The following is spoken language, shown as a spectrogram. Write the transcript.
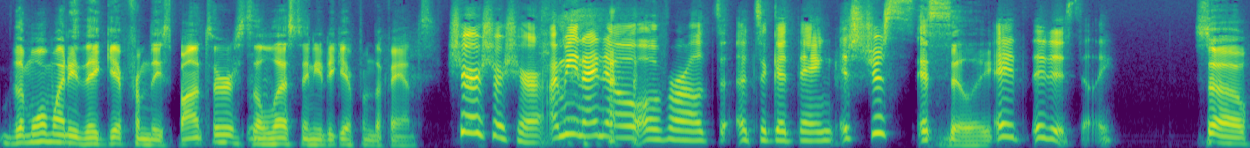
the more money they get from these sponsors, the Mhm. less they need to get from the fans. Sure, sure, sure. I mean, I know overall it's, it's a good thing. It's just It's silly. it, it is silly. So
